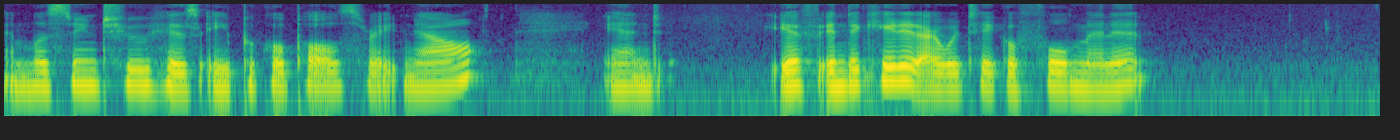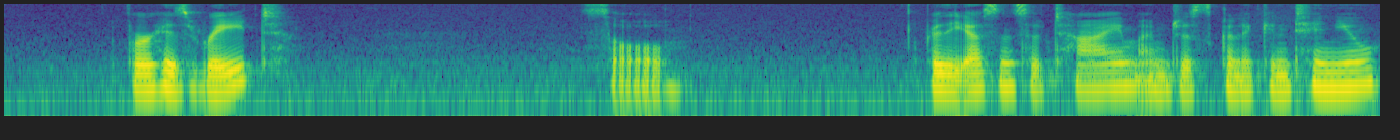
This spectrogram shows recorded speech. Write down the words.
am listening to his apical pulse right now. And if indicated, I would take a full minute for his rate. So for the essence of time, I'm just going to continue.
